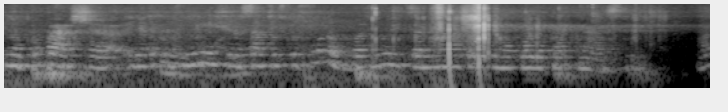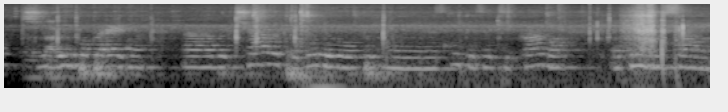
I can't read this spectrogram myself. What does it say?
Ну, по-перше, я так розумію, що сам застосунок базується на такому колі партнерстві. Так? Чи ви попередньо е, вивчали, проводили опитування, наскільки це цікаво, тим самим,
